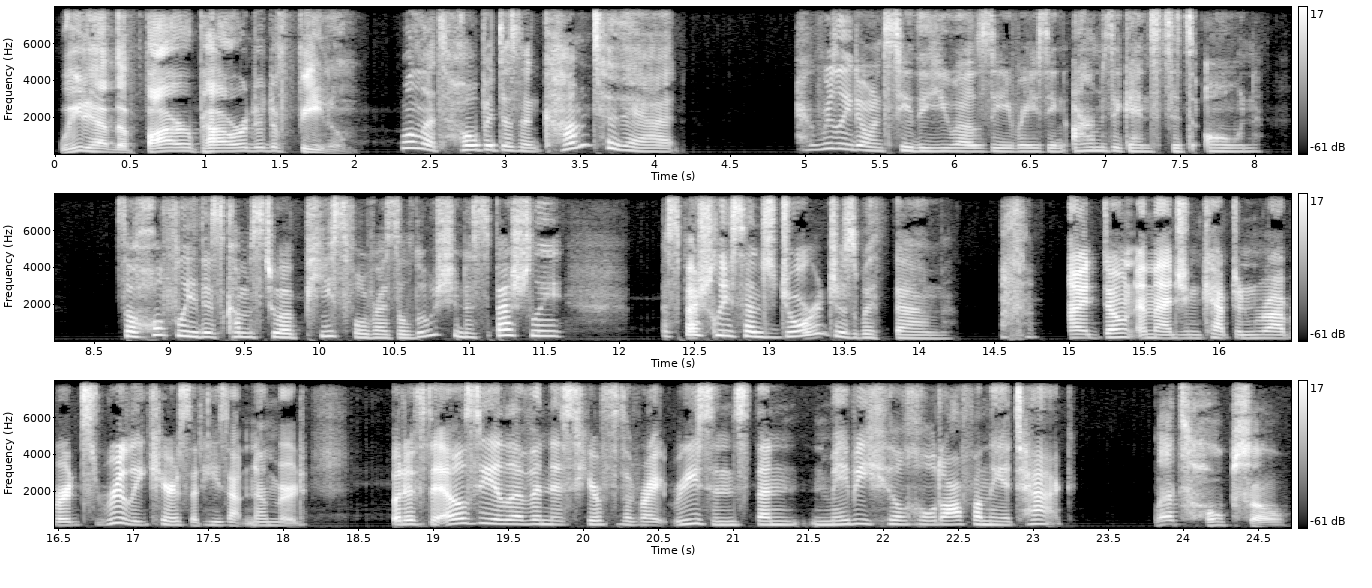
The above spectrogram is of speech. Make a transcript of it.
we'd have the firepower to defeat them. Well, let's hope it doesn't come to that. I really don't see the ULZ raising arms against its own. So hopefully this comes to a peaceful resolution, especially especially since George is with them. I don't imagine Captain Roberts really cares that he's outnumbered. But if the LZ 11 is here for the right reasons, then maybe he'll hold off on the attack. Let's hope so.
